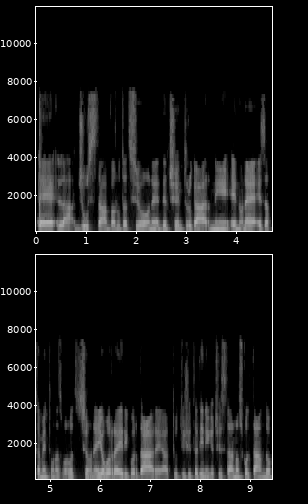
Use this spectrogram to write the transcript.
è la giusta valutazione del centro carni e non è esattamente una svalutazione. Io vorrei ricordare a tutti i cittadini che ci stanno ascoltando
